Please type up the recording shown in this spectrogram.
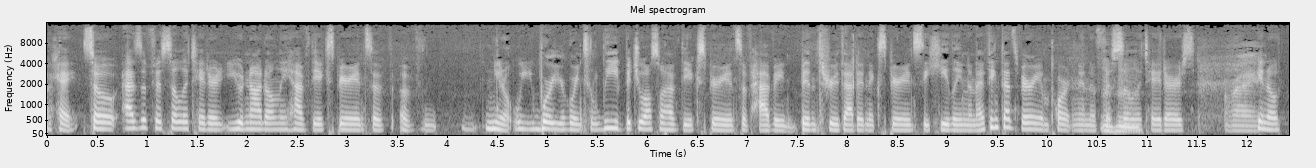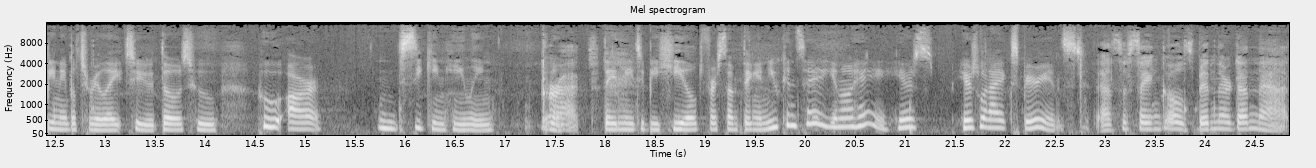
Okay. So as a facilitator, you not only have the experience of, of you know where you're going to lead, but you also have the experience of having been through that and experienced the healing. And I think that's very important in a mm-hmm. facilitator's, Right. you know, being able to relate to those who who are seeking healing. You know, Correct. they need to be healed for something, and you can say, you know, hey, here's here's what I experienced. As the saying goes, been there, done that.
